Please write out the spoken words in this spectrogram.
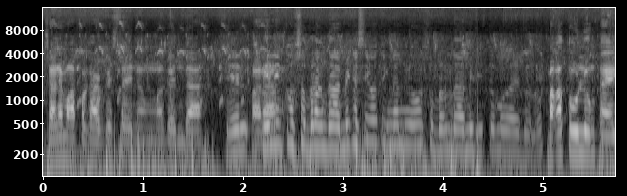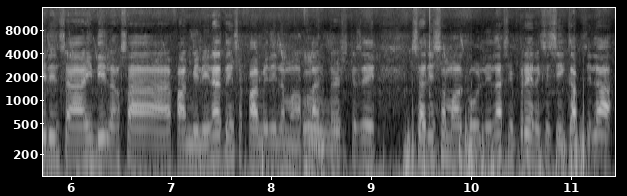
sana makapag-harvest tayo ng maganda. Feel, Para- Feeling ko sobrang dami kasi oh, tingnan niyo oh, sobrang dami dito mga idol. Oh. Makatulong tayo din sa hindi lang sa family natin, sa family ng mga Mm. planters kasi isa din sa mga goal nila, siyempre nagsisikap sila.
